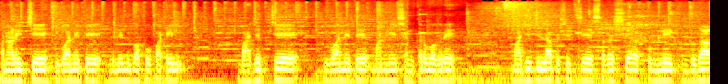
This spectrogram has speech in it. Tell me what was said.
बनाळीचे युवा नेते मिलिंद बापू पाटील भाजपचे युवा नेते माननीय शंकर वगैरे माजी जिल्हा परिषदेचे सदस्य कुंडलिक दुधाळ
